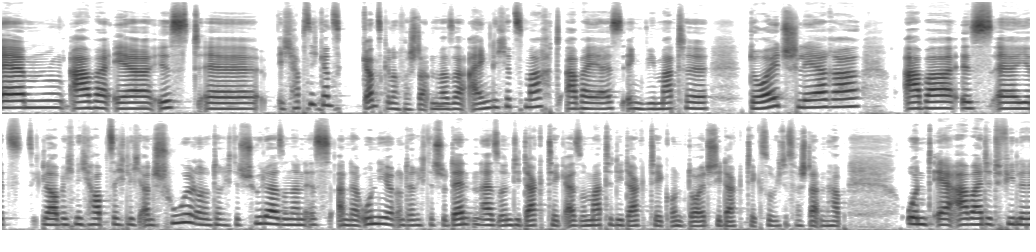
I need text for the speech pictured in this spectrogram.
Ähm, aber er ist, äh, ich habe es nicht ganz, ganz genau verstanden, was er eigentlich jetzt macht, aber er ist irgendwie Mathe-Deutschlehrer, aber ist äh, jetzt, glaube ich, nicht hauptsächlich an Schulen und unterrichtet Schüler, sondern ist an der Uni und unterrichtet Studenten, also in Didaktik, also Mathe-Didaktik und Deutsch-Didaktik, so wie ich das verstanden habe. Und er arbeitet viele,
